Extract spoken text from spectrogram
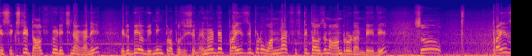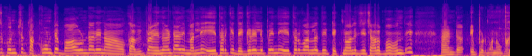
ఈ సిక్స్టీ టాప్ స్పీడ్ ఇచ్చినా కానీ it be a winning proposition. ఎందుకంటే ప్రైస్ ఇప్పుడు one lakh fifty thousand on road అండి ఇది. సో ప్రైస్ కొంచెం తక్కువ ఉంటే బాగుండని నా ఒక అభిప్రాయం. ఎందుకంటే అది మళ్ళీ ఏతర్కి దగ్గర వెళ్ళిపోయింది. ఏతర్ వాళ్ళది టెక్నాలజీ చాలా బాగుంది. అండ్ ఇప్పుడు మనం ఒక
